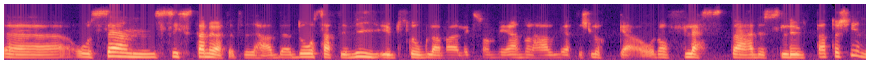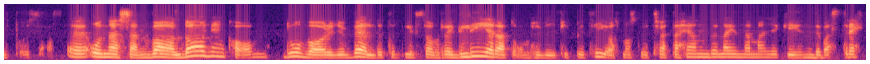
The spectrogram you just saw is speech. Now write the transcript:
Uh, och sen sista mötet vi hade, då satte vi ut stolarna liksom med en och en halv meters lucka och de flesta hade slutat att kindpussas. Uh, och när sen valdagen kom, då var det ju väldigt liksom, reglerat om hur vi fick bete oss. Man skulle tvätta händerna innan man gick in, det var streck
